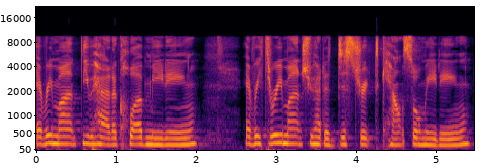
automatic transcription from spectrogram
Every month, you had a club meeting. Every three months, you had a district council meeting.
